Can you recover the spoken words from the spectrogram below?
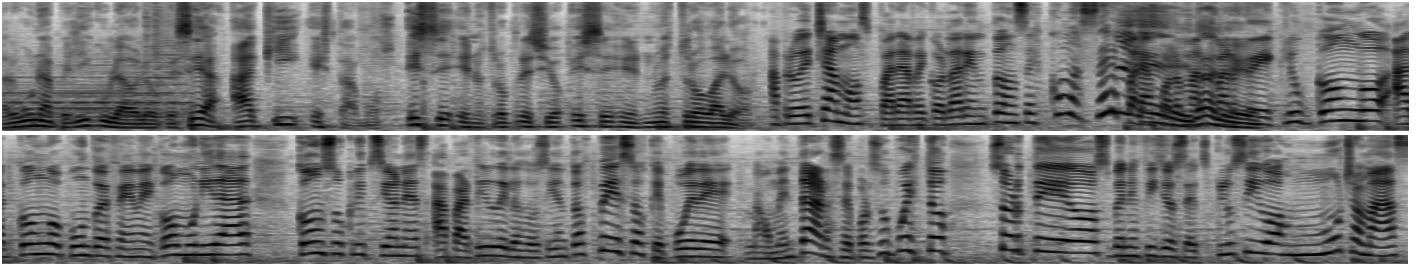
alguna película o lo que sea, aquí estamos. Ese es nuestro precio, ese es nuestro valor. Aprovechamos para recordar entonces cómo hacer para Eh, formar dale. parte de Club Congo a congo.fm comunidad con suscripciones a partir de los 200 pesos que puede aumentarse por supuesto, sorteos, beneficios exclusivos, mucho más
